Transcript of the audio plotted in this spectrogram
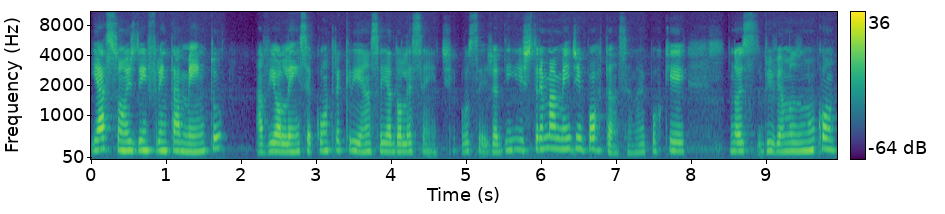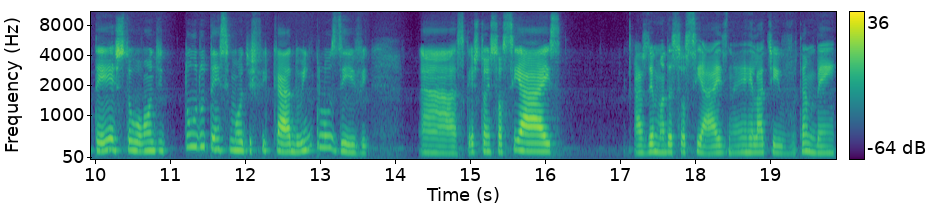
e ações de enfrentamento à violência contra criança e adolescente, ou seja, de extremamente importância, né? porque nós vivemos num contexto onde tudo tem se modificado, inclusive as questões sociais, as demandas sociais, né, relativo também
